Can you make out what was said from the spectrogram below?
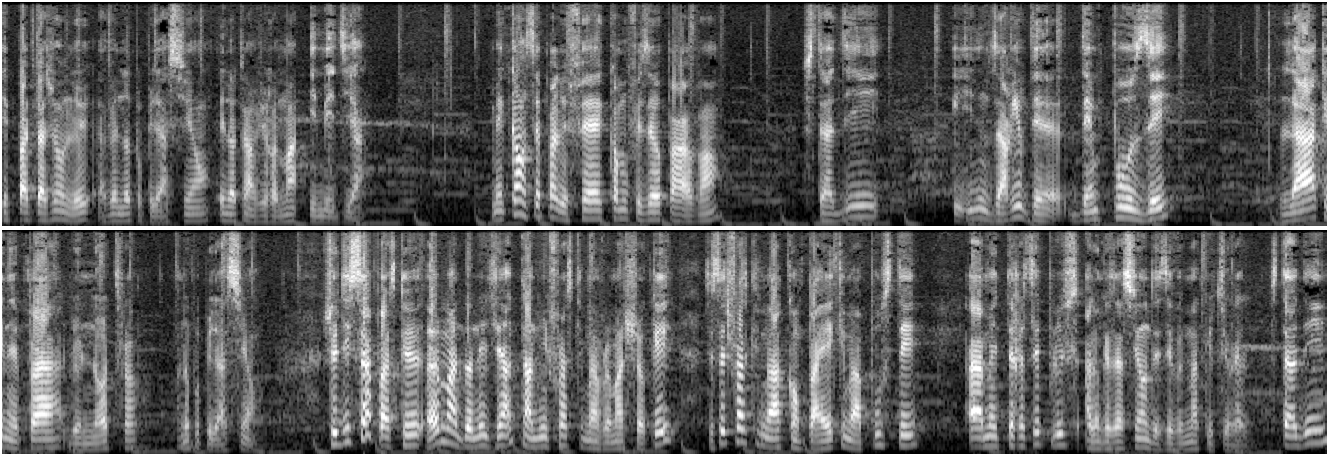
et partageons-le avec notre population et notre environnement immédiat. Mais quand on ne sait pas le faire comme on faisait auparavant, c'est-à-dire il nous arrive d'imposer l'art qui n'est pas le nôtre à nos populations. Je dis ça parce qu'à un moment donné, j'ai entendu une phrase qui m'a vraiment choqué. C'est cette phrase qui m'a accompagné, qui m'a poussé à m'intéresser plus à l'organisation des événements culturels. C'est-à-dire,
